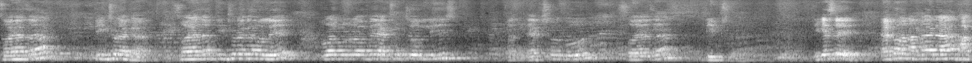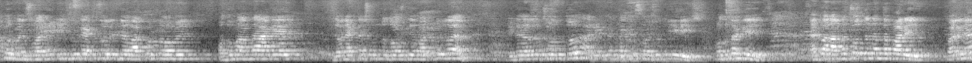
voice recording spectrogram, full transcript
ছয় হাজার তিনশো টাকা। ছয় হাজার তিনশো টাকা হলে ক্রয় মূল্য হবে একশো চল্লিশ একশো গুণ মানে ছয়শো তিরিশ। কত থাকে? এখন আমরা চোদ্দ নামতে পারি। পারি না?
